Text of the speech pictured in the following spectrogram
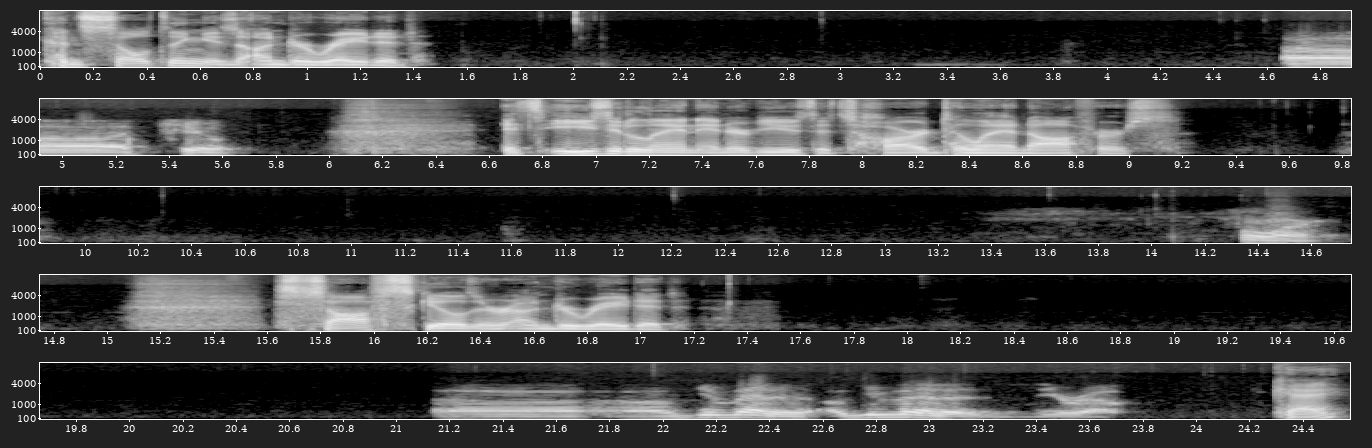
Consulting is underrated. uh two It's easy to land interviews, it's hard to land offers. Four Soft skills are underrated. uh i'll give that a i'll give that a zero Okay.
